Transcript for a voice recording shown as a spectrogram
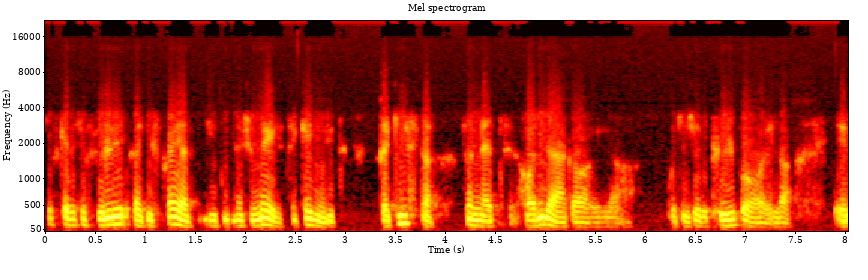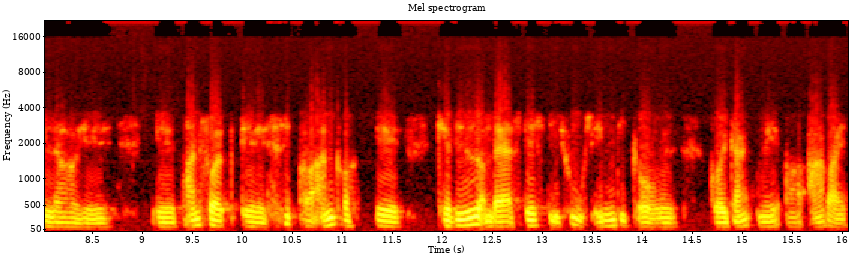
så skal det selvfølgelig registreres i et nationalt tilgængeligt register, sådan at håndværkere eller potentielle købere eller, eller øh, øh, brandfolk øh, og andre øh, kan vide, om der er asbest i et hus, inden de går, øh, går i gang med at arbejde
